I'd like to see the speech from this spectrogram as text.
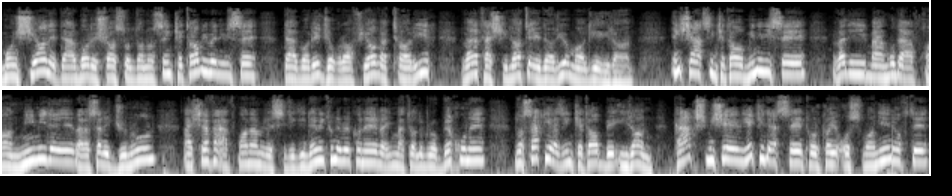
منشیان دربار شاه سلطان حسین کتابی بنویسه درباره جغرافیا و تاریخ و تشکیلات اداری و مالی ایران. این شخص این کتاب می نویسه ولی محمود افغان میمیره بر اثر جنون اشرف افغان هم رسیدگی نمی‌تونه بکنه و این مطالب رو بخونه. نسخی از این کتاب به ایران پخش میشه. یکی دسته ترکای عثمانی میفته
